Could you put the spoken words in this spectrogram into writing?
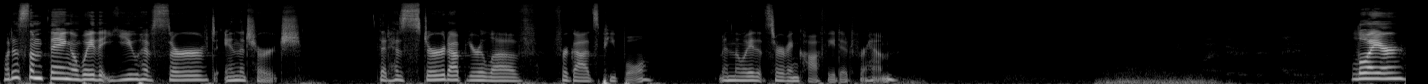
What is something, a way that you have served in the church that has stirred up your love for God's people in the way that serving coffee did for him? Lawyer,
